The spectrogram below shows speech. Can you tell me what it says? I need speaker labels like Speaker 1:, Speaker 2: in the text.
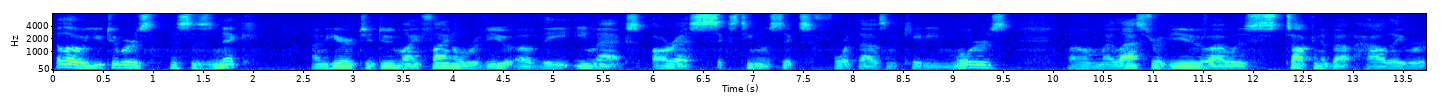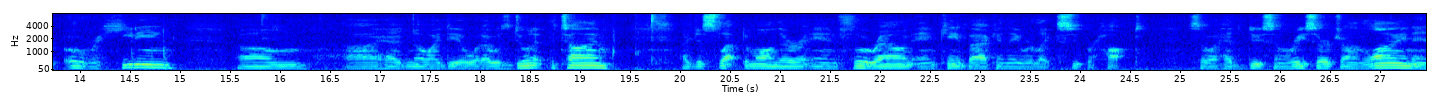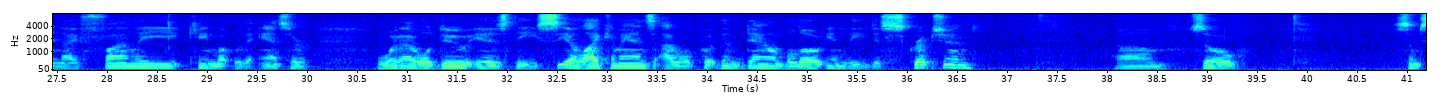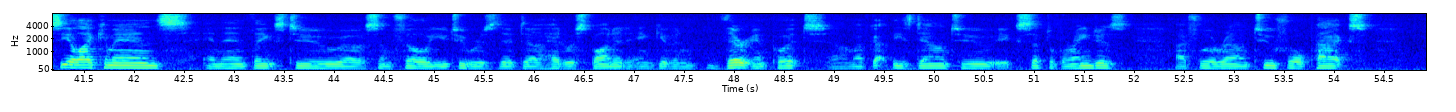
Speaker 1: Hello YouTubers, this is Nick. I'm here to do my final review of the Emax RS1606 4000 kV motors. Um, my last review I was talking about how they were overheating. Um, I had no idea what I was doing at the time. I just slapped them on there and flew around and came back and they were like super hot. So I had to do some research online and I finally came up with an answer. What I will do is the CLI commands, I will put them down below in the description. Um, so some CLI commands and then thanks to uh, some fellow YouTubers that uh, had responded and given their input. Um, I've got these down to acceptable ranges. I flew around two full packs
